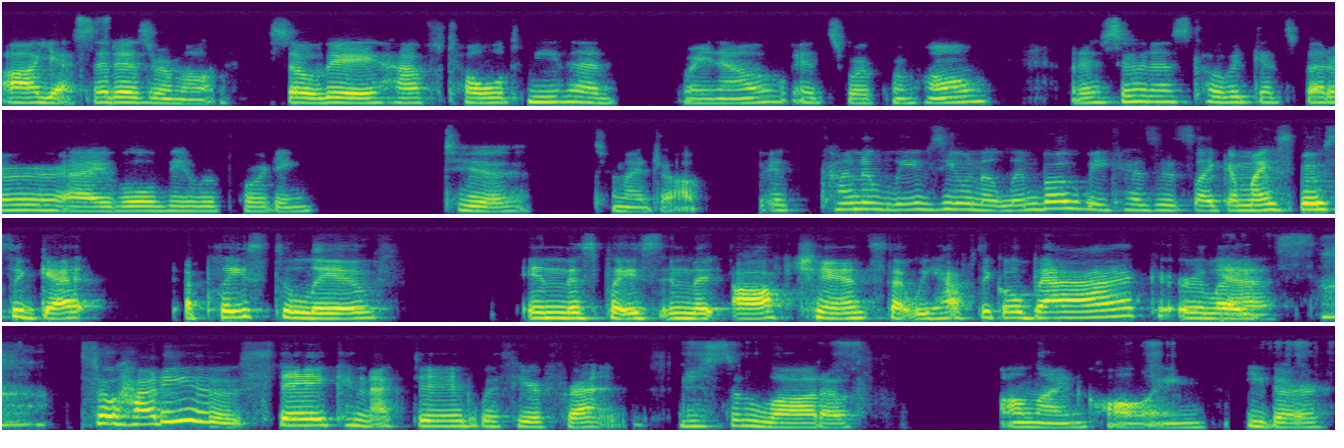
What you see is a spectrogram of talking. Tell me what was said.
Uh yes, it is remote. So they have told me that right now it's work from home, but as soon as COVID gets better, I will be reporting to to my job. It kind of leaves you in a limbo because it's like, am I supposed to get a place to live in this place in the off chance that we have to go back? Or like, yes. so how do you stay connected with your friends? Just a lot of online calling, either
